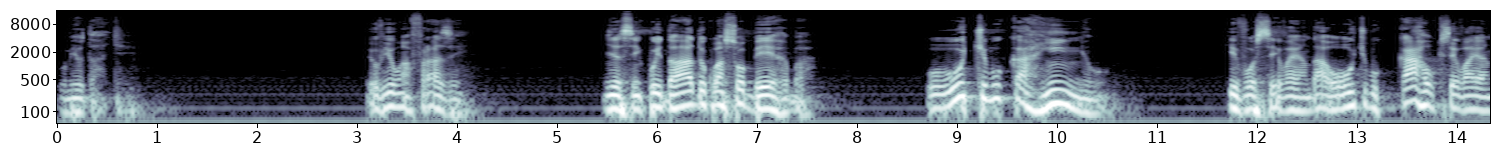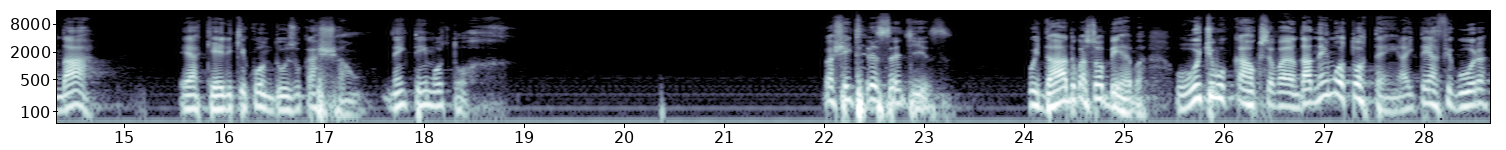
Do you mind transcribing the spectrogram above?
humildade. Eu vi uma frase, diz assim: cuidado com a soberba. O último carrinho que você vai andar, o último carro que você vai andar, é aquele que conduz o caixão, nem tem motor. Eu achei interessante isso. Cuidado com a soberba. O último carro que você vai andar, nem motor tem. Aí tem a figura,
